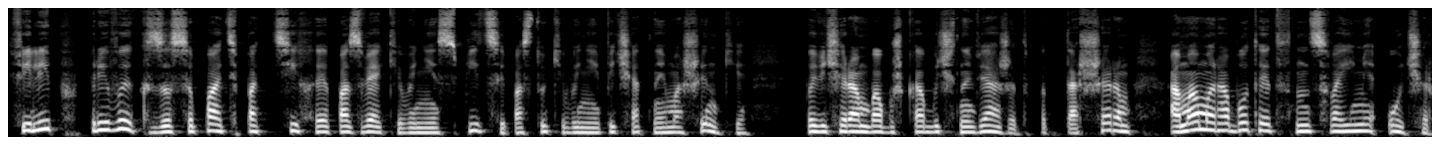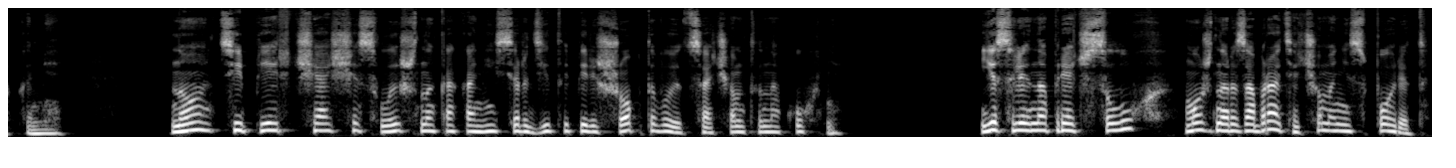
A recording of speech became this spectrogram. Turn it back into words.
Филипп привык засыпать под тихое позвякивание спиц и постукивание печатной машинки. По вечерам бабушка обычно вяжет под торшером, а мама работает над своими очерками но теперь чаще слышно, как они сердито перешептываются о чем-то на кухне. Если напрячь слух, можно разобрать, о чем они спорят,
